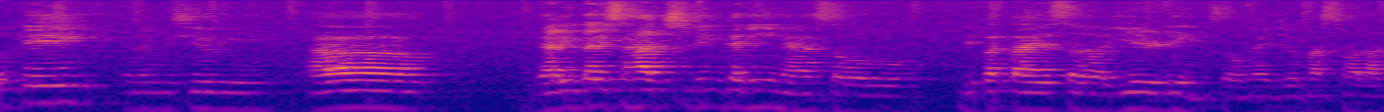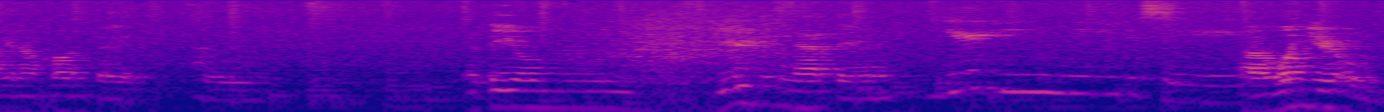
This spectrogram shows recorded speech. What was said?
Okay, uh, Miss Yumi. Ah, galing tayo sa hatchling kanina, so lipat tayo sa yearling. So medyo mas malaki ng konti. So, ito yung yearling natin. Yearly meaning to say, Ah, one year old.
